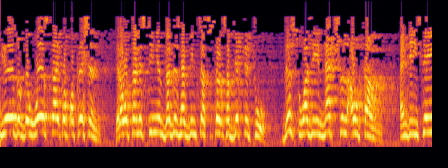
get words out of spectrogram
years of the worst type of oppression that our Palestinian brothers have been subjected to. This was a natural outcome. And they say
